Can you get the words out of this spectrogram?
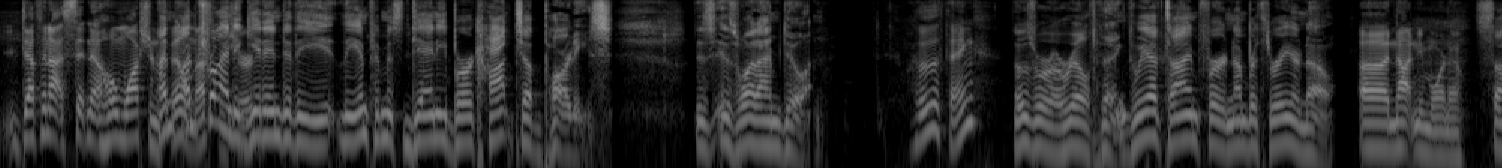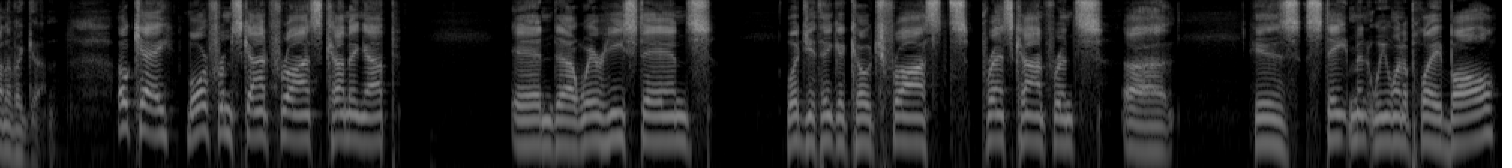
You're definitely not sitting at home watching I'm, film. I'm trying to get into the, the infamous Danny Burke hot tub parties, is, is what I'm doing. Are those a thing? Those were a real thing. Do we have time for number three or no? Uh, not anymore, no. Son of a gun. Okay, more from Scott Frost coming up and uh, where he stands. What do you think of Coach Frost's press conference? Uh, his statement, we want to play ball,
